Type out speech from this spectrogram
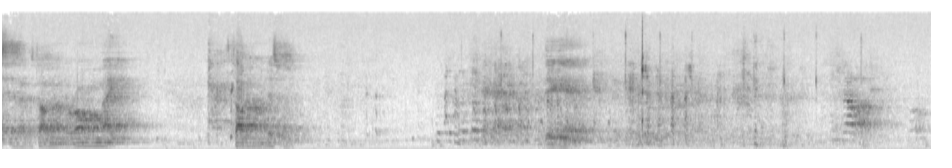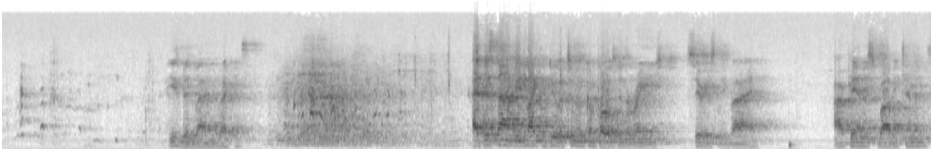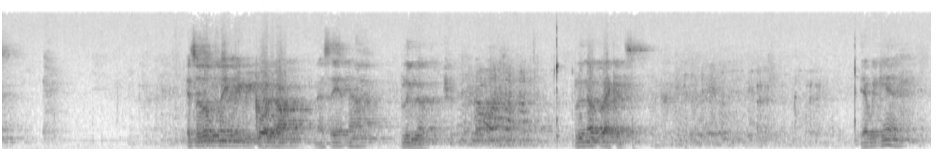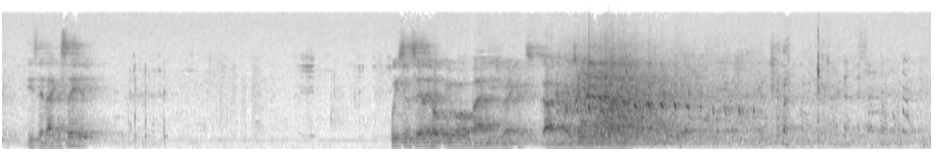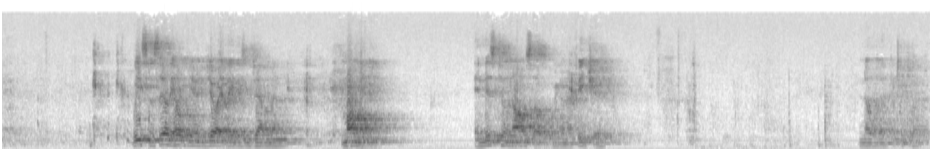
Said I was talking on the wrong mic. I was talking on this one. Dig in. He's been buying the records. At this time, we'd like to do a tune composed and arranged seriously by our pianist Bobby Timmons. It's a little thing we recorded on, can I say it now? Blue Note. Blue Note Records. Yeah, we can. He said I can say it. We sincerely hope you all buy these records. God knows we We sincerely hope you enjoy, ladies and gentlemen, Moanin'. In this tune also, we're going to feature no one in particular.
